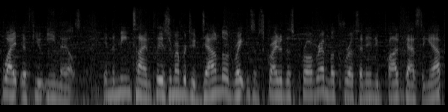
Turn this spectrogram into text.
quite a few emails. In the meantime, please remember to download, rate, and subscribe to this program. Look for us on any podcasting app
